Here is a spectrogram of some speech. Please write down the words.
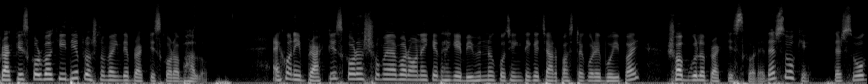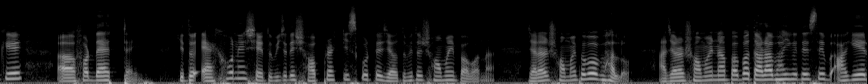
প্র্যাকটিস করবা কি দিয়ে? প্রশ্ন ব্যাংক দিয়ে প্র্যাকটিস করা ভালো। এখন এই প্র্যাকটিস করার সময় আবার অনেকে থাকে, বিভিন্ন কোচিং থেকে চার পাঁচটা করে বই পায়, সবগুলো প্র্যাকটিস করে। That's okay that's okay for that time কিন্তু এখন এসে তুমি যদি সব প্র্যাকটিস করতে যাও, তুমি তো সময় পাবা না। যারা সময় পাবা, ভালো। আর যারা সময় না পাবা, তারা ভাই হতেছে আগের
